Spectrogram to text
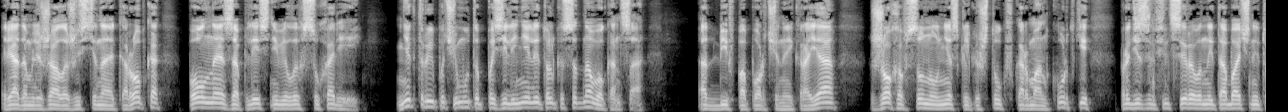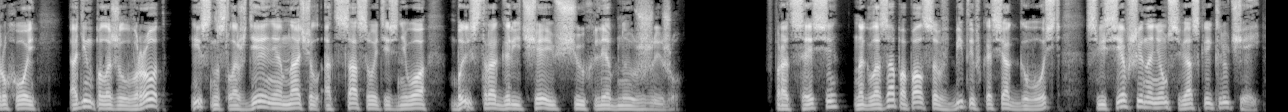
Рядом лежала жестяная коробка, полная заплесневелых сухарей. Некоторые почему-то позеленели только с одного конца. Отбив попорченные края, Жохов сунул несколько штук в карман куртки, продезинфицированной табачной трухой, один положил в рот и с наслаждением начал отсасывать из него быстро горячеющую хлебную жижу. В процессе на глаза попался вбитый в косяк гвоздь, свисевший на нем связкой ключей.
